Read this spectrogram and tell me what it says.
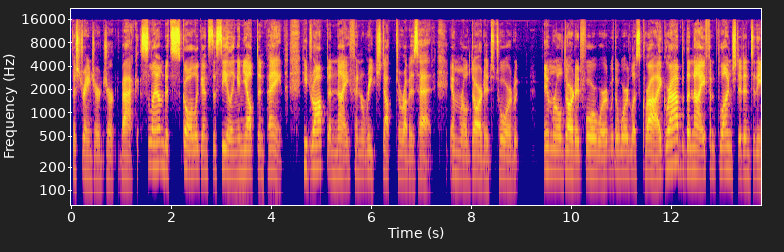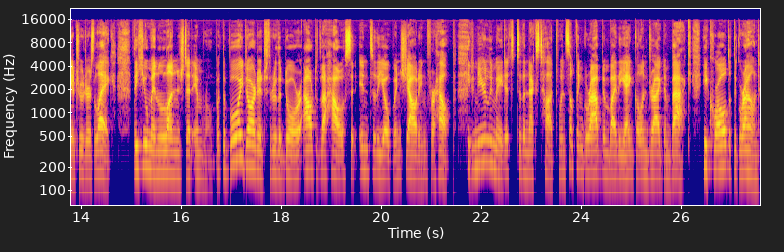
The stranger jerked back, slammed its skull against the ceiling, and yelped in pain. He dropped a knife and reached up to rub his head. Emerald darted toward Imril darted forward with a wordless cry, grabbed the knife, and plunged it into the intruder's leg. The human lunged at Imril, but the boy darted through the door, out of the house, and into the open, shouting for help. He'd nearly made it to the next hut when something grabbed him by the ankle and dragged him back. He crawled at the ground,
